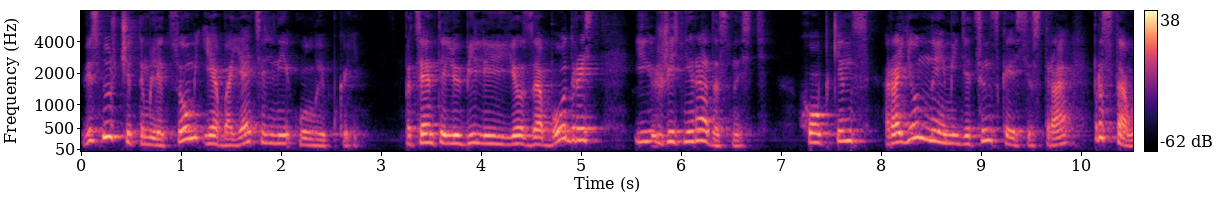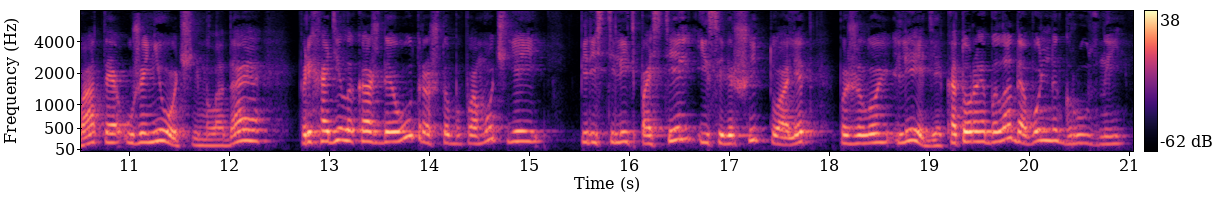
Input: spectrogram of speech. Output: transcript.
веснушчатым лицом и обаятельной улыбкой. Пациенты любили ее за бодрость и жизнерадостность. Хопкинс, районная медицинская сестра, простоватая, уже не очень молодая, приходила каждое утро, чтобы помочь ей перестелить постель и совершить туалет пожилой леди, которая была довольно грузной.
